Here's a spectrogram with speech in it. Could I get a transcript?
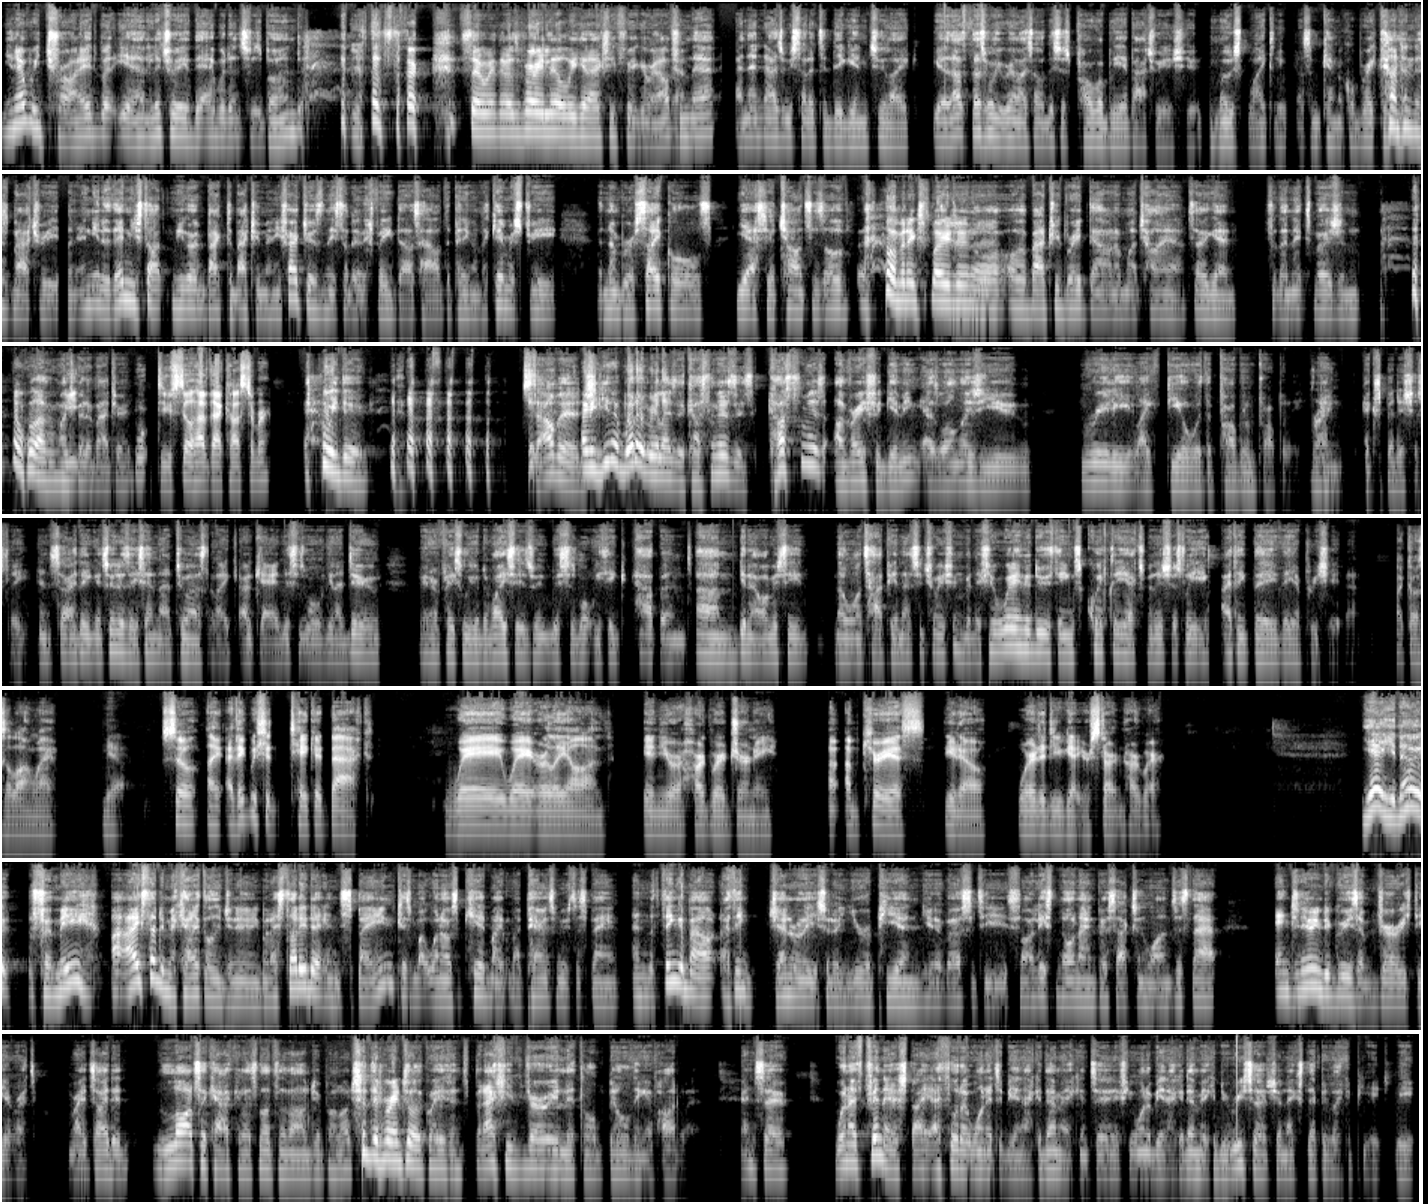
You know, we tried, but yeah, literally the evidence was burned. Yeah. so, so there was very little we could actually figure out Yeah. from there. And then as we started to dig into like, yeah, that's that's when we realized, oh, this is probably a battery issue. Most likely there's some chemical breakdown in this battery. And, and you know, then you start you go back to battery manufacturers and they started explaining to us how, depending on the chemistry, the number of cycles, yes, your chances of of an explosion or of a battery breakdown are much higher. So again, for the next version, we'll have a much We- better battery. Do you still have that customer? we do. Salvage. I mean, you know what I realize with customers is customers are very forgiving as long as you really like deal with the problem properly Right. and expeditiously. And so I think as soon as they send that to us, they're like, okay, this is what we're gonna do. We're gonna replace all your devices. This is what we think happened. Um, you know, obviously no one's happy in that situation, but if you're willing to do things quickly, expeditiously, I think they they appreciate that. That goes a long way. Yeah. So I, I think we should take it back way, way early on in your hardware journey. I- I'm curious, you know, where did you get your start in hardware? Yeah, you know, for me, I, I studied mechanical engineering, but I studied it in Spain because when I was a kid, my, my parents moved to Spain. And the thing about, I think, generally sort of European universities, or at least non Anglo Saxon ones, is that engineering degrees are very theoretical, right? So I did lots of calculus, lots of algebra, lots of differential equations, but actually very mm. little building of hardware. And so when I finished, I, I thought I wanted to be an academic. And so if you want to be an academic and do research, your next step is like a PhD.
